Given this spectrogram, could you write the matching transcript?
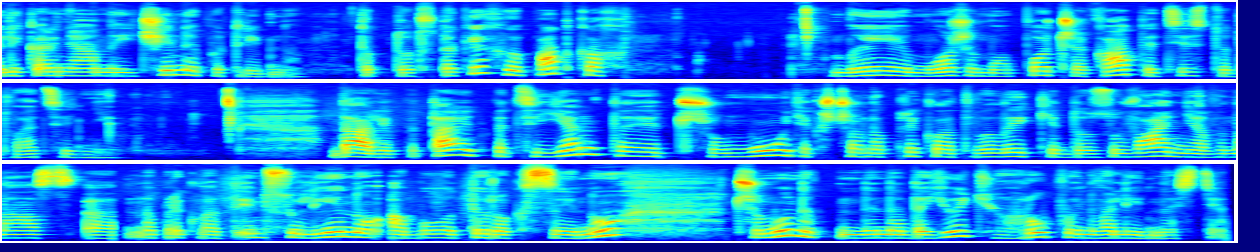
лікарняний, чи не потрібно. Тобто, в таких випадках ми можемо почекати ці 120 днів. Далі питають пацієнти, чому, якщо, наприклад, великі дозування в нас, е, наприклад, інсуліну або тироксину, чому не надають групу інвалідності.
